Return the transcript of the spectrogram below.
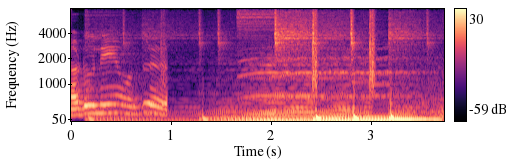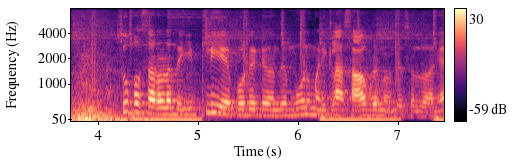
நடுவுலையும் வந்து சூப்பர் ஸ்டாரோட அந்த இட்லியை போட்டுட்டு வந்து மூணு மணிக்கெலாம் சாப்பிடுன்னு வந்து சொல்லுவாங்க.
